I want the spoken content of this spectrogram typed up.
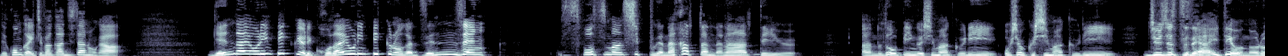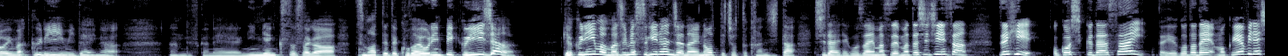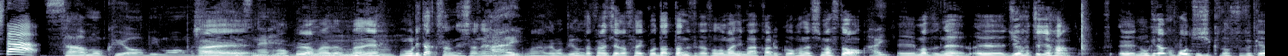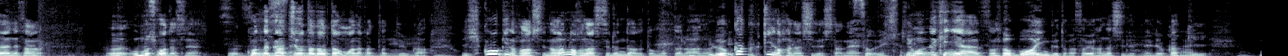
で今回一番感じたのが現代オリンピックより古代オリンピックの方が全然スポーツマンシップがなかったんだなっていうあのドーピングしまくり汚職しまくり呪術で相手を呪いまくりみたいななんですかね。人間臭さが詰まってて古代オリンピックいいじゃん逆に今真面目すぎなんじゃないのってちょっと感じた次第でございます。またししんさんぜひお越しください。ということで木曜日でした。さあ木曜日も面白かったですね、はい、木曜はまだ、まあね、盛りだくさんでしたね、はい。まあでも、ビヨンドカルチャーが最高だったんですが、その前にまあ軽くお話しますと、はい。えーまずね、えー18時半、えー乃木坂46の鈴木彩音さん、うん面白かったですね、こんなガチオタだとは思わなかったっていうか、飛行機の話って何の話するんだろうと思ったら、あの、旅客機の話でしたね。そうでしたね。基本的には、その、ボーイングとかそういう話でね、旅客機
